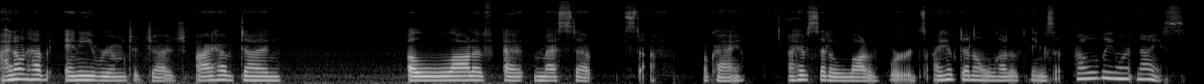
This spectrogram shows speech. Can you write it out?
I don't have any room to judge. I have done a lot of uh, messed up stuff, okay? I have said a lot of words. I have done a lot of things that probably weren't nice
